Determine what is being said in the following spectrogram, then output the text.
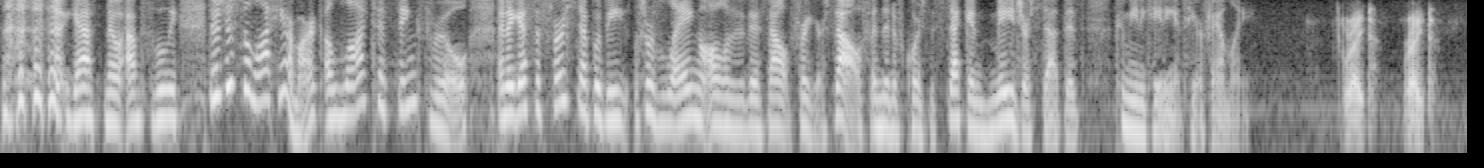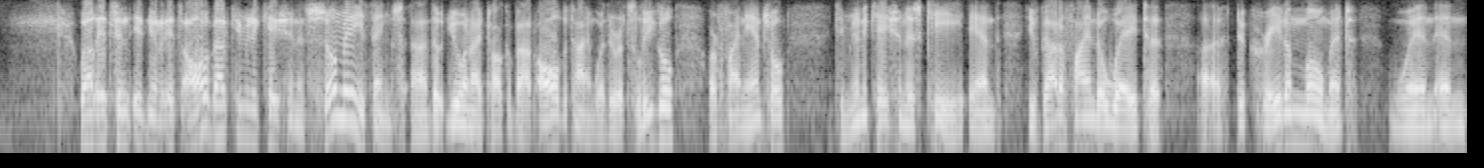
yes, no, absolutely. There's just a lot here, Mark, a lot to think through. And I guess the first step would be sort of laying all of this out for yourself. And then, of course, the second major step is communicating it to your family. Right, right. Well, it's in, it, you know it's all about communication and so many things uh, that you and I talk about all the time, whether it's legal or financial. Communication is key, and you've got to find a way to uh, to create a moment when and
